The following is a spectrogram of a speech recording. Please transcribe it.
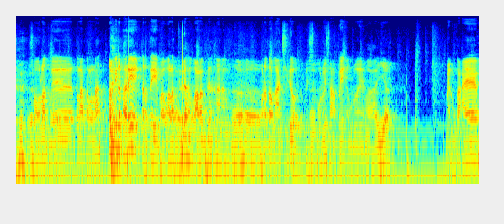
Salat wae telat-telat, tapi lebare tertib. Alhamdulillah, alhamdulillah tenan aku. Ah. Ora tau ngaji to, wis ngono wis apik ngono ae. Ah iya. Melu UKM.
